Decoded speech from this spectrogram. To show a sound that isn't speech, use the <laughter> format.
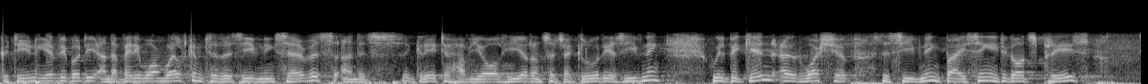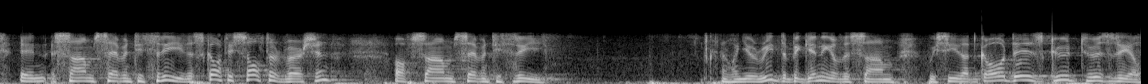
Good evening, everybody, and a very warm welcome to this evening service. And it's great to have you all here on such a glorious evening. We'll begin our worship this evening by singing to God's praise in Psalm 73, the Scottish Psalter version of Psalm 73. And when you read the beginning of the psalm, we see that God is good to Israel,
